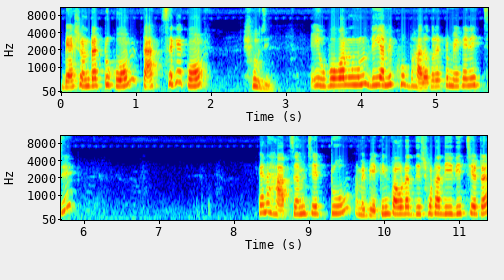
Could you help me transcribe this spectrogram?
বেসনটা একটু কম, তার থেকে কম সুজি। এই উপকরণগুলো দিয়ে আমি খুব ভালো করে একটু মেখে নিচ্ছি। এখানে হাফ চামচে একটু আমি বেকিং পাউডার দিয়ে, ছোটা দিয়ে দিচ্ছি এটা।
